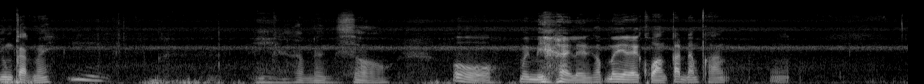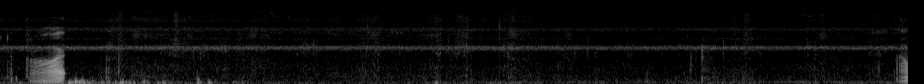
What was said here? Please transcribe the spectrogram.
ยุงกัดไหมนี่นะครับหนึ่งสองโอ้ไม่มีอะไรเลยครับ ไม่มีอะไรขวางกั้นน้ำค้างร้อยเอา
